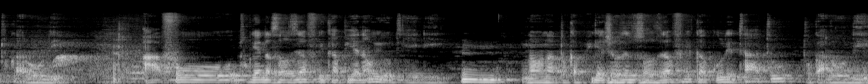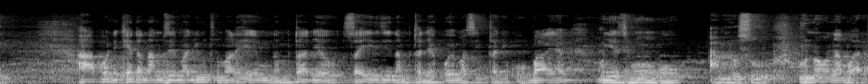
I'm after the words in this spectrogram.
tukarudi. Alafu tukaenda South Africa pia na huyo TD. Naona tukapiga show zetu South Africa kule tatu, tukarudi. Hapo nikaenda na mzee Majuto marehemu, namtaja saizi, namtaja kwa wema, simtaji kwa ubaya. Mwenyezi Mungu amnusuru. Unaona bwana,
